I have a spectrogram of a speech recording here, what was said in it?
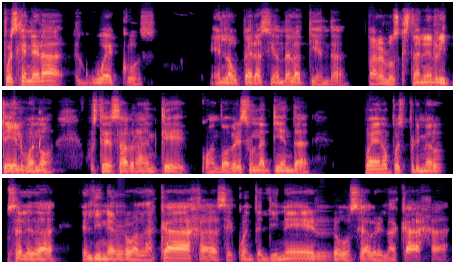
pues genera huecos en la operación de la tienda. Para los que están en retail, bueno, ustedes sabrán que cuando abres una tienda, bueno, pues primero se le da el dinero a la caja, se cuenta el dinero, se abre la caja,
